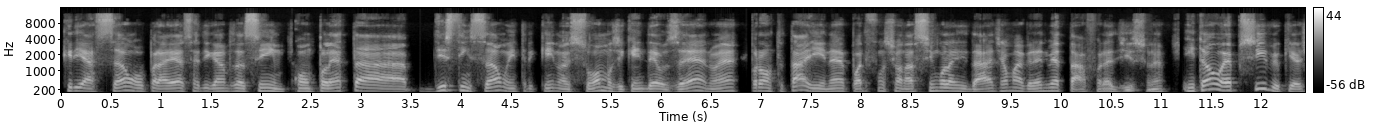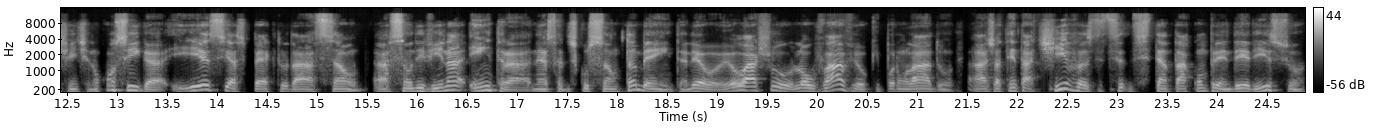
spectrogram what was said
criação ou para essa, digamos assim, completa distinção entre quem nós somos e quem Deus é, não é? Pronto, tá aí, né? Pode funcionar. Singularidade é uma grande metáfora disso, né? Então é possível que a gente não consiga. E esse aspecto da ação, ação divina entra nessa discussão também, entendeu? Eu acho louvável que, por um lado, haja tentativas de se tentar compreender isso,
